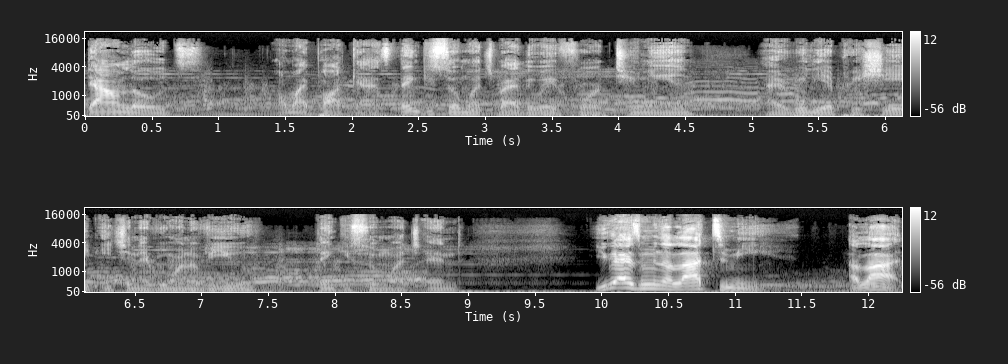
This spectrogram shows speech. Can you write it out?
downloads on my podcast thank you so much by the way for tuning in. I really appreciate each and every one of you. Thank you so much. And you guys mean a lot to me a lot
